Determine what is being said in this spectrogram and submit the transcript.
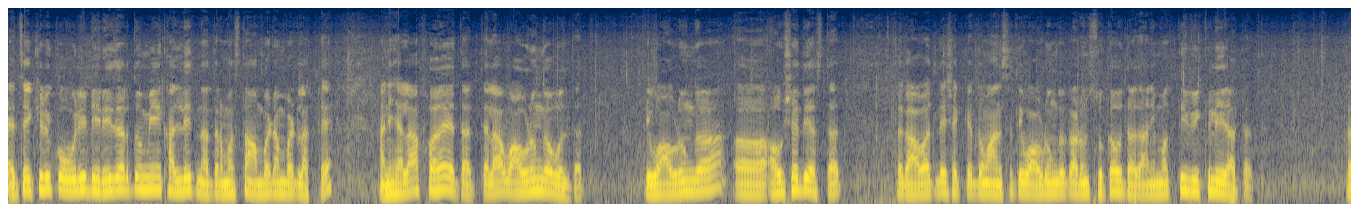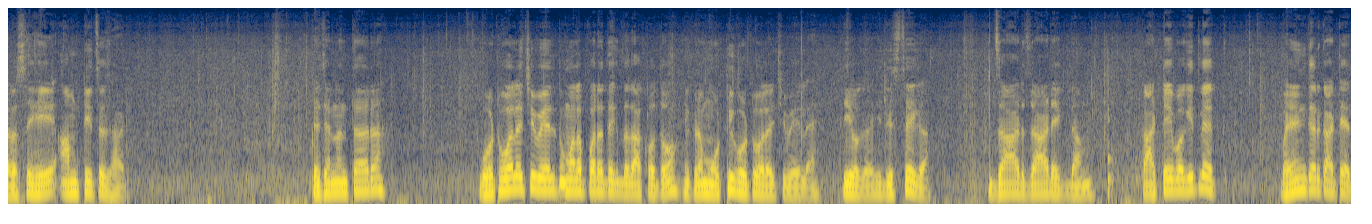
याचं ॲक्च्युली कोवली ढिरी जर तुम्ही खाल्लीत ना तर मस्त आंबट आंबट लागते. आणि ह्याला फळं येतात त्याला वावडुंग बोलतात. ती वावडुंग औषधी असतात. तर गावातले शक्यतो माणसं ती वावडुंग काढून सुकवतात आणि मग ती विकली जातात. तर असं हे आमटीचं झाड. त्याच्यानंतर घोटवाल्याची वेल तुम्हाला परत एकदा दाखवतो. इकडे मोठी घोटवाल्याची वेल आहे. ही बघा ही दिसते का? जाड जाड एकदम. काटे बघितलेत? भयंकर काटे आहेत.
